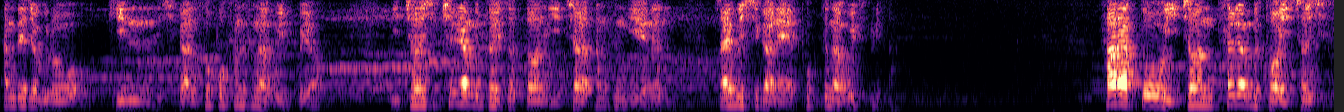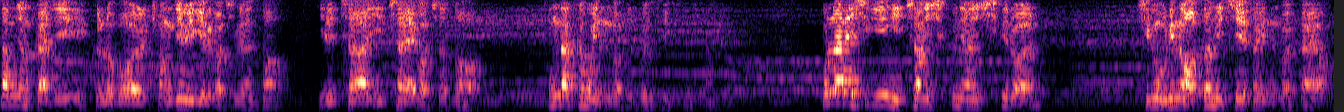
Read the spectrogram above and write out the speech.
상대적으로 긴 시간 소폭 상승하고 있고요. 2017년부터 있었던 2차 상승기에는 짧은 시간에 폭등하고 있습니다. 하락도 2008년부터 2013년까지 글로벌 경제 위기를 거치면서 1차, 2차에 거쳐서 폭락하고 있는 것을 볼 수 있습니다. 혼란의 시기인 2019년 11월, 지금 우리는 어떤 위치에 서 있는 걸까요?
